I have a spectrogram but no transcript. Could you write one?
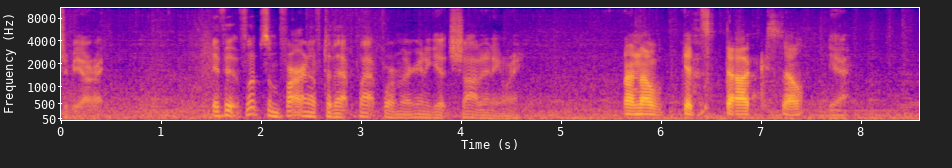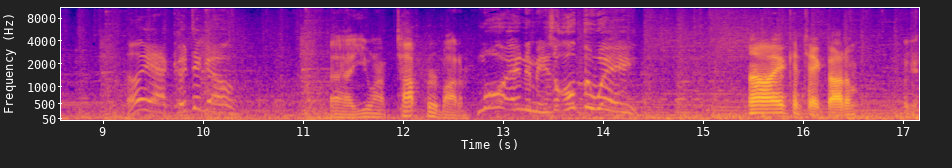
Should be alright. If it flips them far enough to that platform, they're gonna get shot anyway. And they'll get stuck, so. Yeah. Oh yeah, good to go. Uh, you want top or bottom? More enemies on the way. No, I can take bottom. Okay.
